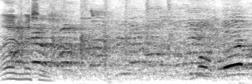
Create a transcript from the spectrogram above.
And misses. Come on, boy.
